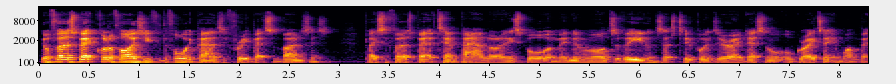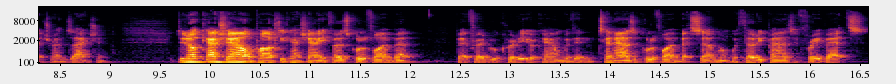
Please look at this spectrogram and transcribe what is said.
Your first bet qualifies you for the £40 of free bets and bonuses. Place a first bet of £10 on any sport and minimum odds of evens, that's 2.0 in decimal or greater in one bet transaction. Do not cash out or partially cash out your first qualifying bet. Betfred will credit your account within 10 hours of qualifying bet settlement with £30 in free bets,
